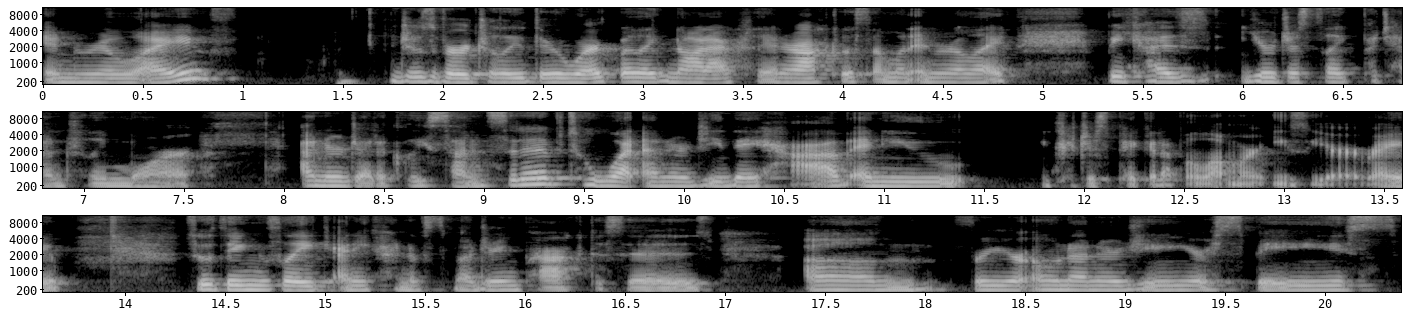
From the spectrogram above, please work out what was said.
in real life just virtually through work, but like not actually interact with someone in real life because you're just like potentially more energetically sensitive to what energy they have and you you could just pick it up a lot more easier, right? So things like any kind of smudging practices um, for your own energy, your space,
